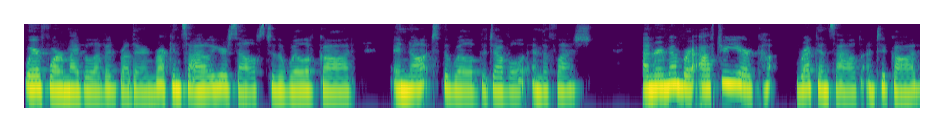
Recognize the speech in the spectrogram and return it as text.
Wherefore, my beloved brethren, reconcile yourselves to the will of God and not to the will of the devil and the flesh. And remember, after ye are co- reconciled unto God,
